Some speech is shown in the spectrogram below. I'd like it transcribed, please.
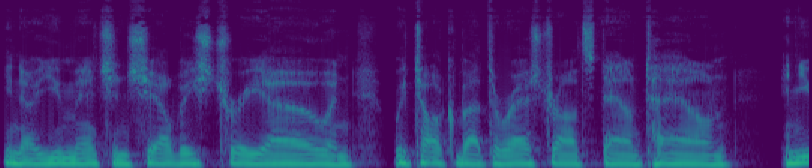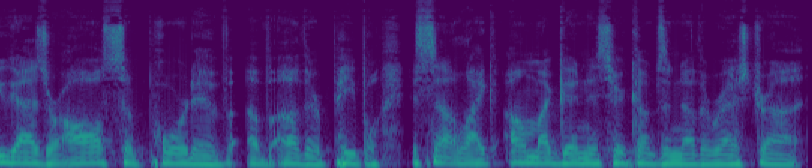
you know, you mentioned Shelby's Trio, and we talk about the restaurants downtown. And you guys are all supportive of other people. It's not like, oh my goodness, here comes another restaurant.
